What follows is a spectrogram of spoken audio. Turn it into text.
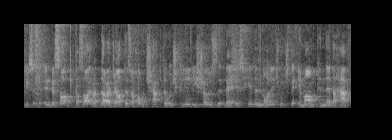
You said in Basa- Basair al-Darajat, there's a whole chapter which clearly shows that there is hidden knowledge which the Imam can never have.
